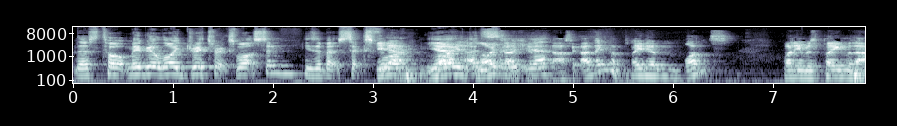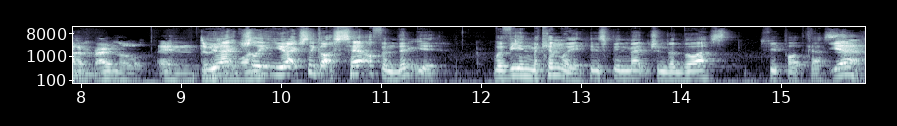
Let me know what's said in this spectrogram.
there's talk maybe a Lloyd Greatrix Watson. He's about six four. Yeah, yeah Lloyd, Lloyd's say, actually yeah. fantastic. I think I played him once when he was playing with Adam Brownlow in Division You actually, One. you actually got a set of him, didn't you? With Ian McKinley, who's been mentioned on the last few podcasts. Yeah,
